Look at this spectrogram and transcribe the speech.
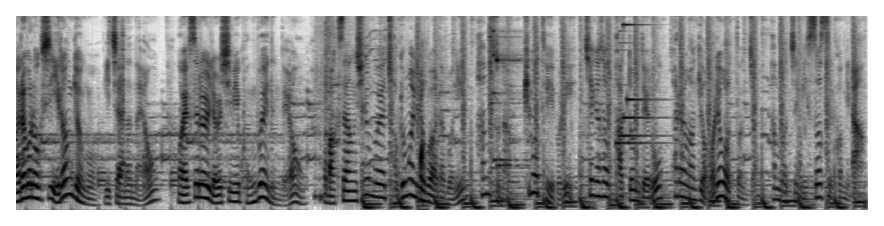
어, 여러분 혹시 이런 경우 있지 않았나요? 어, 엑셀을 열심히 공부했는데요. 어, 막상 실무에 적용하려고 하다 보니 함수나 피벗 테이블이 책에서 봤던 대로 활용하기 어려웠던 적한 번쯤 있었을 겁니다.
